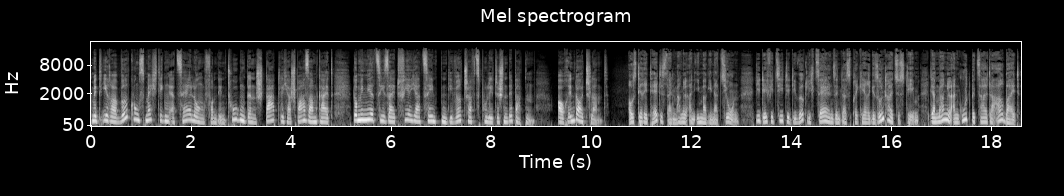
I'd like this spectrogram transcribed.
Mit ihrer wirkungsmächtigen Erzählung von den Tugenden staatlicher Sparsamkeit dominiert sie seit vier Jahrzehnten die wirtschaftspolitischen Debatten, auch in Deutschland. Austerität ist ein Mangel an Imagination. Die Defizite, die wirklich zählen, sind das prekäre Gesundheitssystem, der Mangel an gut bezahlter Arbeit,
